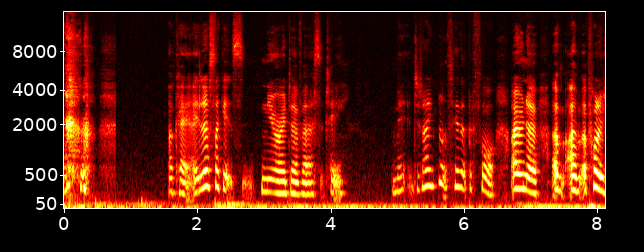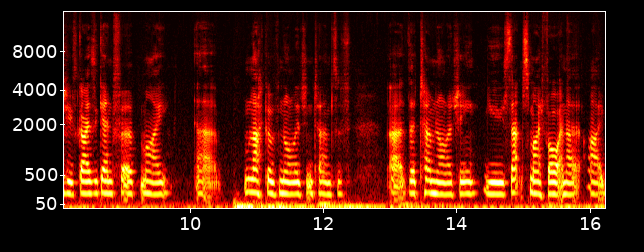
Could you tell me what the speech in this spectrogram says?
okay, it looks like it's neurodiversity. Did I not say that before? Oh no. Um, um, apologies, guys, again for my uh, lack of knowledge in terms of uh, the terminology used. That's my fault, and I, I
